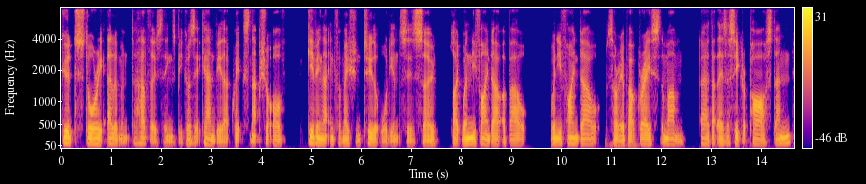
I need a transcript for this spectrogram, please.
good story element to have those things because it can be that quick snapshot of giving that information to the audiences. So, like when you find out about when you find out, sorry, about Grace, the mum, uh, that there's a secret past and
